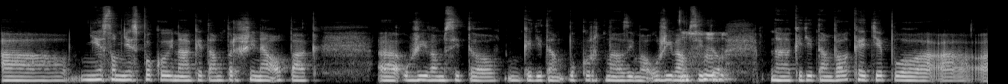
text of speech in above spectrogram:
a nie som nespokojná, keď tam prší naopak. A užívam si to, keď je tam ukrutná zima, užívam si to, keď je tam veľké teplo a, a,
